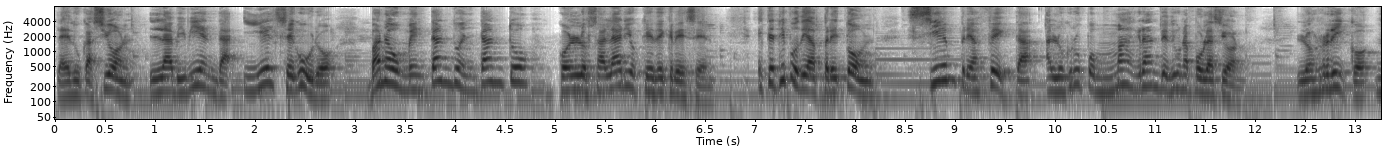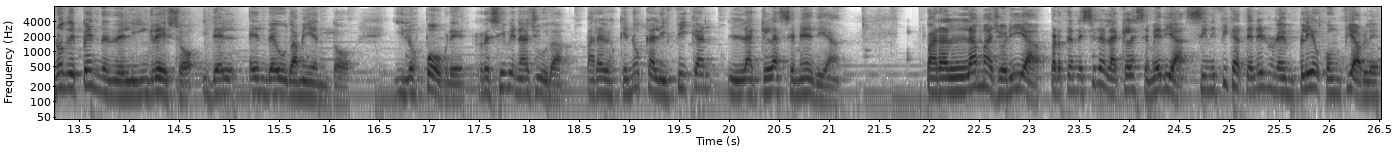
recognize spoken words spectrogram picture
la educación, la vivienda y el seguro van aumentando en tanto con los salarios que decrecen. Este tipo de apretón siempre afecta a los grupos más grandes de una población. Los ricos no dependen del ingreso y del endeudamiento y los pobres reciben ayuda para los que no califican la clase media. Para la mayoría, pertenecer a la clase media significa tener un empleo confiable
